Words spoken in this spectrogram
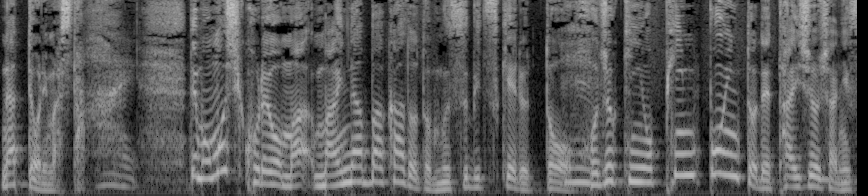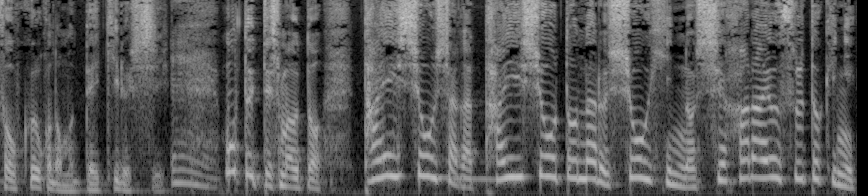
なっておりました。はいでももしこれをママイナンバーカードと結びつけると、補助金をピンポイントで対象者に送付することもできるし、えもっと言ってしまうと、対象者が対象となる商品の支払いをするときに、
